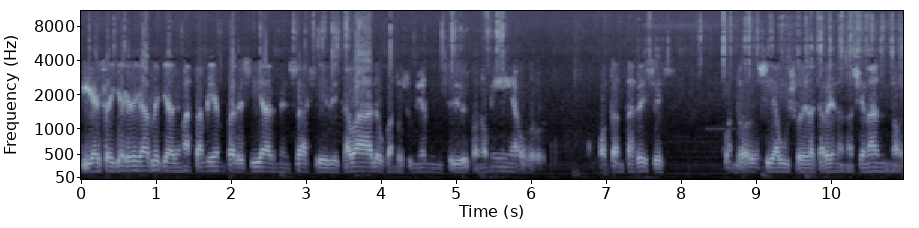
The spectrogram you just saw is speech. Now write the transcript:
Y a eso hay que agregarle que además también parecía el mensaje de Caballo cuando asumió el Ministerio de Economía o, o tantas veces cuando hacía uso de la cadena nacional nos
